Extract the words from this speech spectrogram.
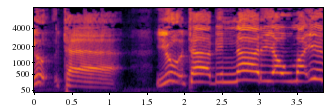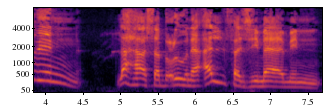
yu'taa yu'taa binnaari yowmaidin laha sabcuuna alfa zimaamin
